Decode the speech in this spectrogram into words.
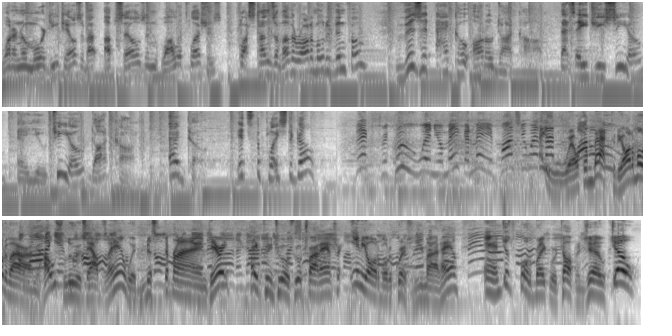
Want to know more details about upsells and wallet flushes, plus tons of other automotive info? Visit agcoauto.com. That's A G C O A U T O.com. Agco, it's the place to go. Victory crew when you're making me punch you with Hey, that welcome back to the Automotive Hour. I'm your host, Louis Altazan, with Mr. Brian Terry. Hey, between two of us, we'll try to answer any automotive questions you might have. And just before the break, we were talking to Joe. Joe,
